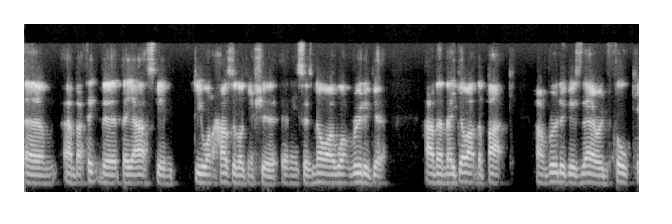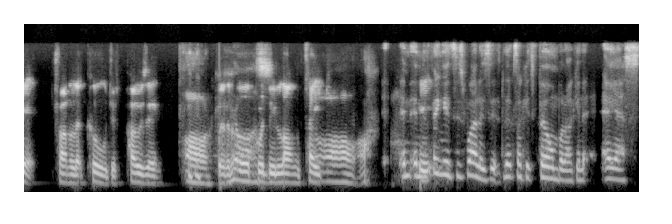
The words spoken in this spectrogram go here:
um, and I think that they ask him, "Do you want Hazard on your shirt?" And he says, "No, I want Rudiger." And then they go out the back, and Rudiger's there in full kit, trying to look cool, just posing Oh, with an God. awkwardly long take. Oh, And, and the thing is, as well, is it looks like it's filmed by like an AS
